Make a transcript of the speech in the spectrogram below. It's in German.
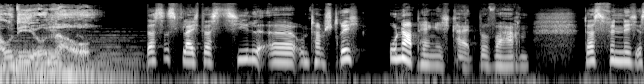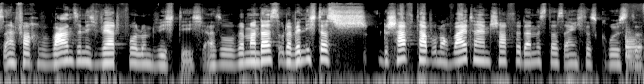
Audio Now. Das ist vielleicht das Ziel äh, unterm Strich. Unabhängigkeit bewahren. Das finde ich ist einfach wahnsinnig wertvoll und wichtig. Also wenn man das oder wenn ich das geschafft habe und auch weiterhin schaffe, dann ist das eigentlich das Größte.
